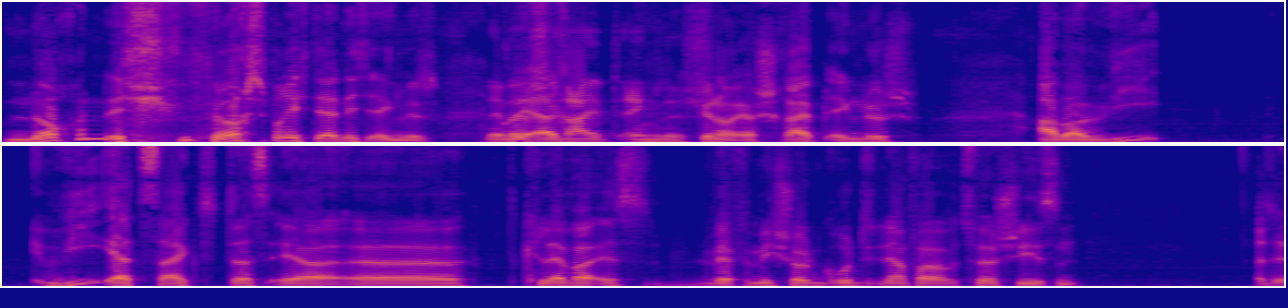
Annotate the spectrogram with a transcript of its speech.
noch nicht, noch spricht er nicht Englisch. Der Aber er schreibt Englisch. Genau, er schreibt Englisch, aber wie, wie er zeigt, dass er äh, clever ist, wäre für mich schon ein Grund, ihn einfach zu erschießen. Also,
